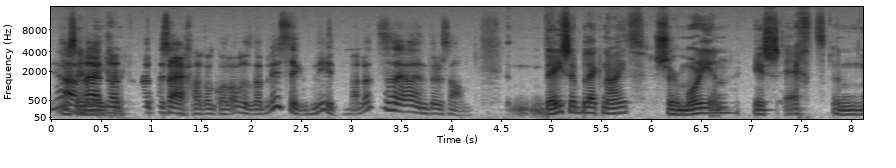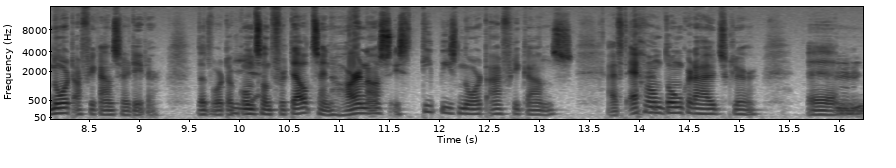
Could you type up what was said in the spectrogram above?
Ja, nee, dat, dat is eigenlijk ook wel logisch. Dat wist ik niet. Maar dat is heel interessant. Deze Black Knight, Sir Morian, is echt een Noord-Afrikaanse ridder. Dat wordt ook constant verteld. Zijn harnas is typisch Noord-Afrikaans. Hij heeft echt wel een donkere huidskleur. Ehm, Mhm.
